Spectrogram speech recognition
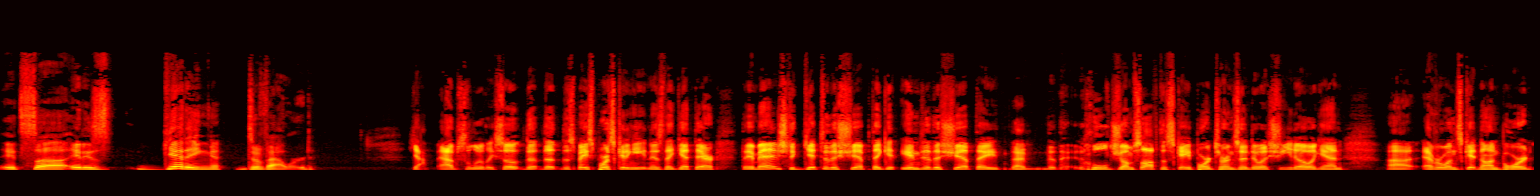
it's uh, it is getting devoured. Yeah, absolutely. So the, the the spaceport's getting eaten as they get there. They manage to get to the ship. They get into the ship. They uh, the, Hoole jumps off the skateboard, turns into a Shi'ido again. Uh, everyone's getting on board.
